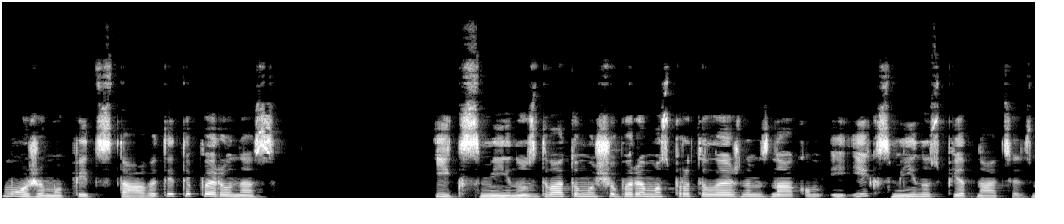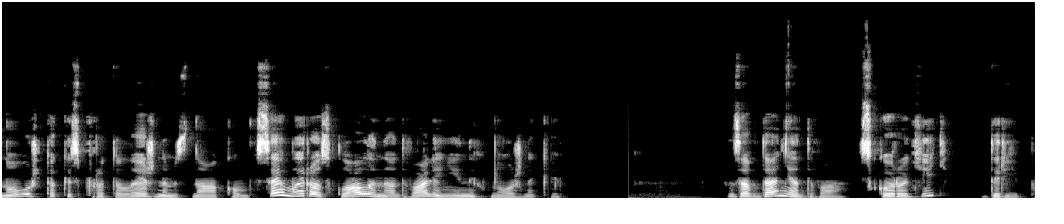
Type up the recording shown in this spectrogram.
Можемо підставити. Тепер у нас х мінус 2, тому що беремо з протилежним знаком, і х мінус 15, знову ж таки з протилежним знаком. Все ми розклали на два лінійних множники. Завдання 2. Скоротіть дріб.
